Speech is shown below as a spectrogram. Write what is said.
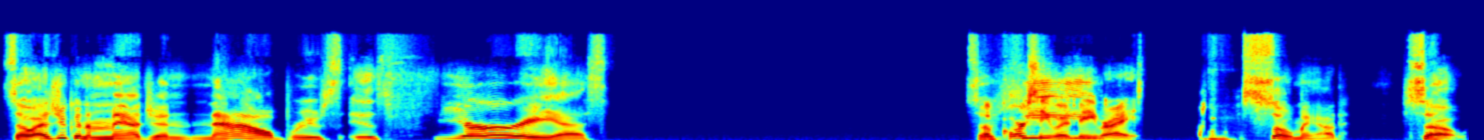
So, as you can imagine, now Bruce is furious. So of course he, he would be right. So mad. So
